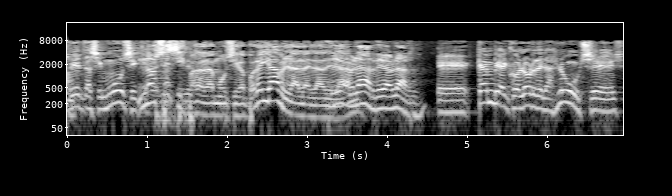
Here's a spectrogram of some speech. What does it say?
Una fiesta sin música. No sé si para la música, por ahí habla la heladera. Debe hablar, debe hablar. Eh, cambia el color de las luces,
